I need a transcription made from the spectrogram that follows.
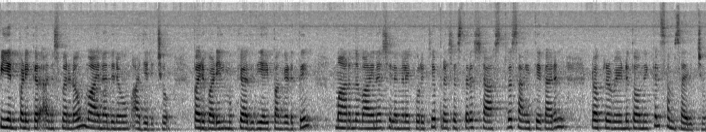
പി എൻ പണിക്കർ അനുസ്മരണവും വായനാ ദിനവും ആചരിച്ചു. പരിപാടിയിൽ മുഖ്യാതിഥിയായി പങ്കെടുത്ത് മാറുന്ന വായനാശീലങ്ങളെക്കുറിച്ച് പ്രശസ്ത ശാസ്ത്ര സാഹിത്യകാരൻ ഡോക്ടർ വേണു തോന്നിക്കൽ സംസാരിച്ചു.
